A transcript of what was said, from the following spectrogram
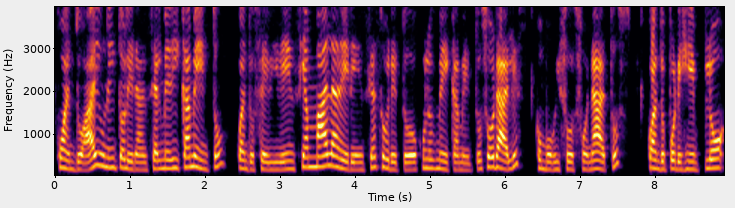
cuando hay una intolerancia al medicamento, cuando se evidencia mala adherencia, sobre todo con los medicamentos orales, como bisfosfonatos, cuando, por ejemplo,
